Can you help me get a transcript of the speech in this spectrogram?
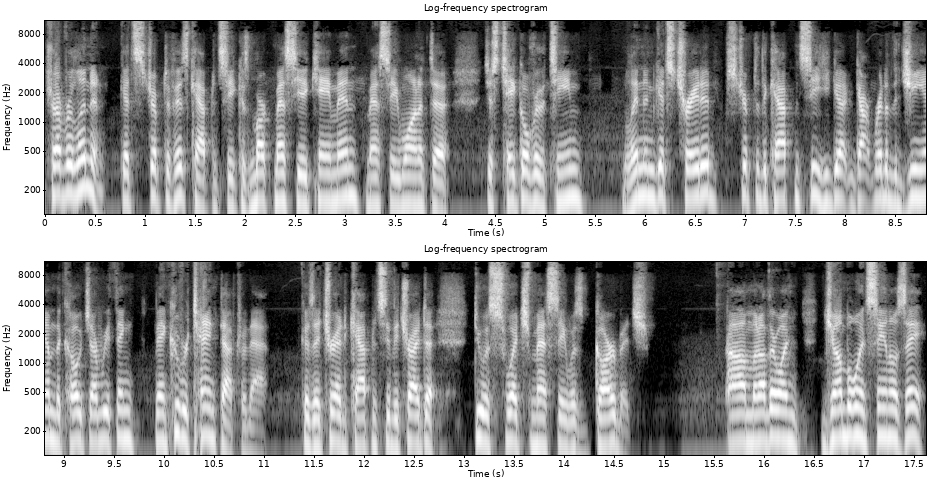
Trevor Linden gets stripped of his captaincy because Mark Messier came in. Messier wanted to just take over the team. Linden gets traded, stripped of the captaincy. He got, got rid of the GM, the coach, everything. Vancouver tanked after that because they traded captaincy. They tried to do a switch. Messier was garbage. Um, another one, Jumbo in San Jose.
